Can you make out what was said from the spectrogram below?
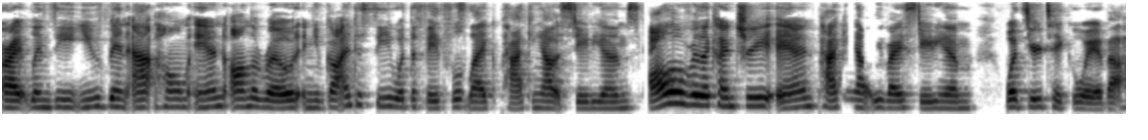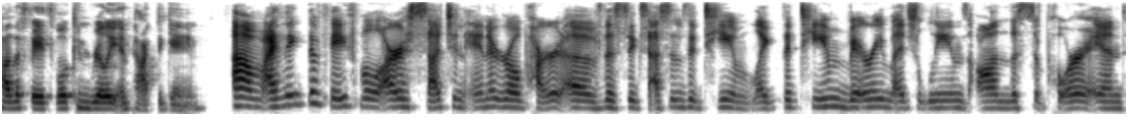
All right, Lindsay, you've been at home and on the road, and you've gotten to see what the faithful's like packing out stadiums all over the country and packing out Levi Stadium. What's your takeaway about how the faithful can really impact a game? Um, I think the faithful are such an integral part of the success of the team. Like the team very much leans on the support and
